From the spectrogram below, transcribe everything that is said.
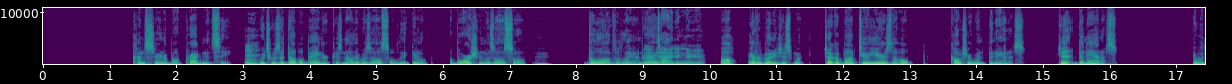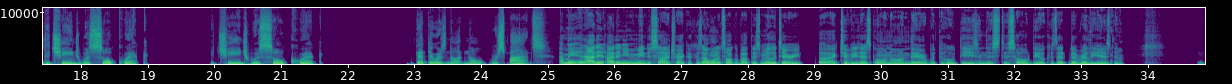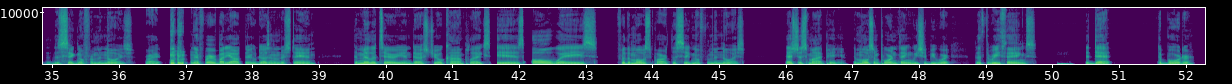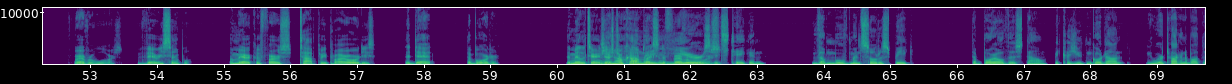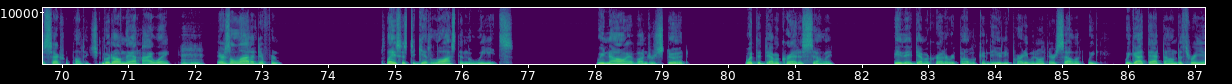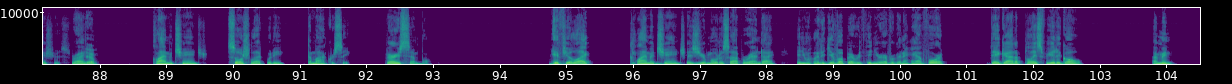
concern about pregnancy, Mm. which was a double banger because now there was also, you know, abortion was also the law of the land, Yeah, right? tied in there. Yeah. Oh, everybody just went. Took about two years. The whole culture went bananas. Just bananas. It would, the change was so quick. The change was so quick that there was no no response. I mean, and I didn't. I didn't even mean to sidetrack it because I want to talk about this military uh, activity that's going on there with the Houthis and this this whole deal because that that really is the the signal from the noise, right? and for everybody out there who doesn't understand, the military industrial complex is always, for the most part, the signal from the noise. That's just my opinion. The most important thing we should be worried the three things: the debt, the border, forever wars. Very simple. America first, top three priorities: the debt, the border, the military Do you industrial know complex, and the forever years wars. it's taken the movement, so to speak, to boil this down? Because you can go down. You were talking about the sexual politics. You can go down that highway. hmm there's a lot of different places to get lost in the weeds. We now have understood what the Democrat is selling, be they Democrat or Republican, the Uni Party. We know what they're selling. We we got that down to three issues, right? Yep. Climate change, social equity, democracy. Very simple. If you like climate change as your modus operandi and you're willing to give up everything you're ever going to have for it, they got a place for you to go. I mean,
